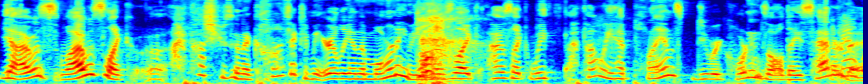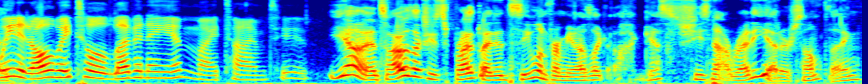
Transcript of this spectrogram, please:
Yeah, I was. Well, I was like, uh, I thought she was going to contact me early in the morning because I was like, I was like, we. I thought we had plans to do recordings all day Saturday. I waited all the way till 11 a.m. my time too. Yeah, and so I was actually surprised I didn't see one from you. I was like, oh, I guess she's not ready yet or something.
